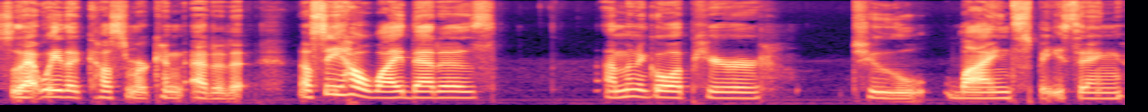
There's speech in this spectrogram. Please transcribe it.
So that way the customer can edit it. Now see how wide that is? I'm going to go up here to line spacing.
